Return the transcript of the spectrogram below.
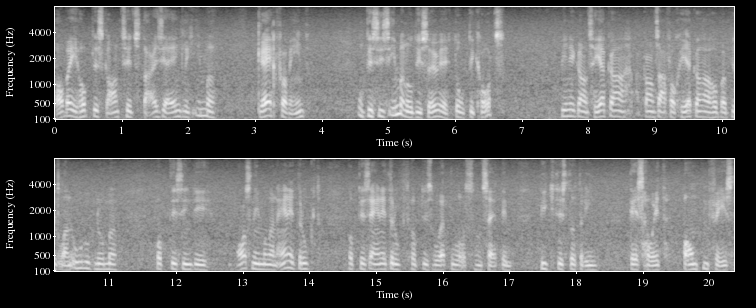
aber ich habe das Ganze jetzt, da ist ja eigentlich immer gleich verwendet. Und das ist immer noch dieselbe tote Katze bin ich ganz, hergegangen, ganz einfach hergegangen, habe ein bisschen einen Uhu genommen, habe das in die Ausnehmungen eingedruckt, habe das eingedruckt, habe das warten lassen und seitdem biegt es da drin. Das halt bombenfest.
